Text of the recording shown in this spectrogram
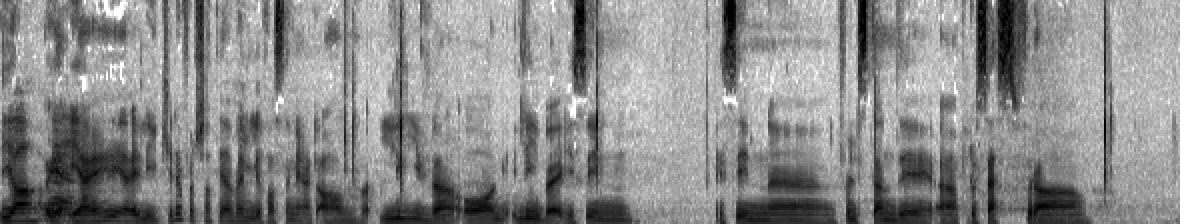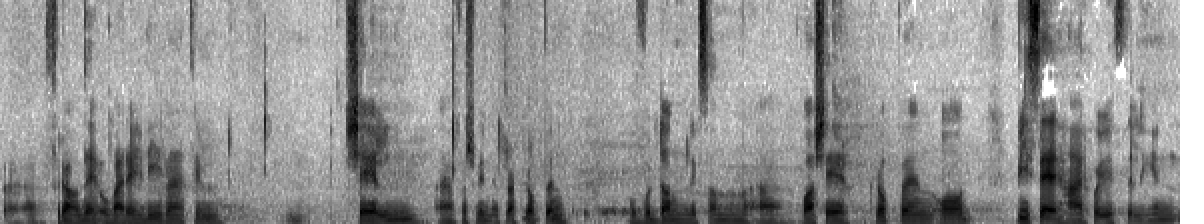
Ja, og jeg, jeg, jeg liker det fortsatt. Jeg er veldig fascinert av livet og livet i sin, i sin eh, fullstendige eh, prosess fra, fra det å være i livet til sjelen forsvinner fra kroppen. Og hvordan liksom eh, Hva skjer på kroppen? Og vi ser her på utstillingen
